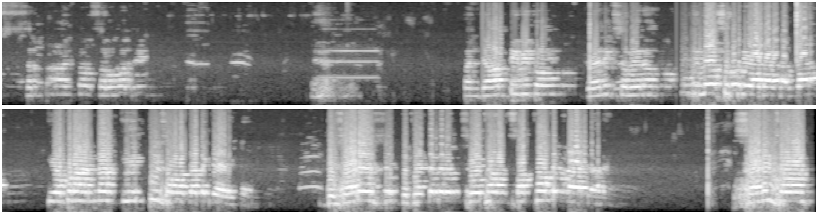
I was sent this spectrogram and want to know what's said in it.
ਸਰਤਾਜ ਤੋਂ ਸਰੋਵਰ ਜੀ ਪੰਜਾਬ ਟੀਵੀ ਤੋਂ ਦੈਨਿਕ ਸਵੇਰਾ ਤੋਂ ਦਿਲੋਂ ਸ਼ੁਕਰੀਆ ਅਦਾ ਕਰਦਾ ਕਿ ਆਪਣਾ ਇੰਨਾ ਕੀਮਤੀ ਸਮਾਂ ਕੱਢ ਕੇ ਆਏ ਨੇ ਦੁਸਹਿਰੇ ਬਠਿੰਡੇ ਦੇ ਵਿੱਚ 6 ਸਾਲ 7 ਸਾਲ ਤੇ ਮਨਾਇਆ ਜਾ ਰਿਹਾ ਸੈਣੀ ਸਾਹਿਬ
